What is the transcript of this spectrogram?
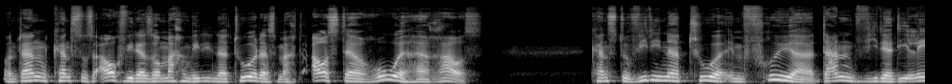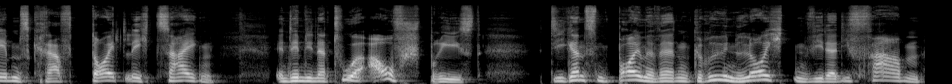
Und dann kannst du es auch wieder so machen, wie die Natur das macht, aus der Ruhe heraus kannst du wie die Natur im Frühjahr dann wieder die Lebenskraft deutlich zeigen, indem die Natur aufsprießt, die ganzen Bäume werden grün, leuchten wieder, die Farben,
